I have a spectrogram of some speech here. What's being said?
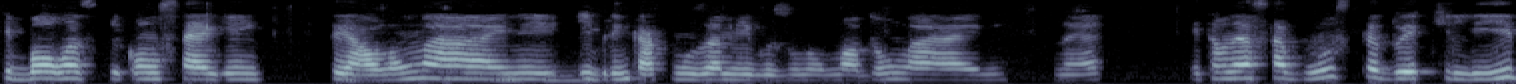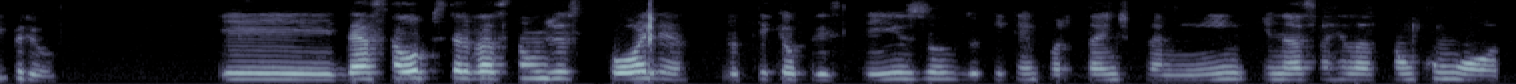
Que bom as que conseguem ter aula online uhum. e brincar com os amigos no modo online, né? Então nessa busca do equilíbrio e dessa observação de escolha do que, que eu preciso, do que, que é importante para mim e nessa relação com o outro.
